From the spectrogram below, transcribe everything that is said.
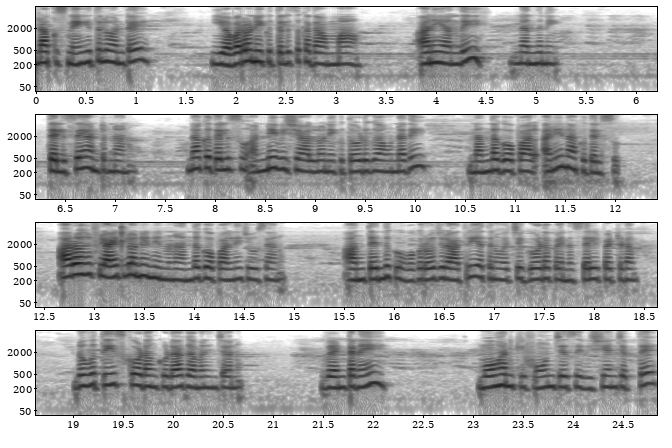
నాకు స్నేహితులు అంటే ఎవరో నీకు తెలుసు కదా అమ్మా? అని అంది నందిని. తెలిసే అంటున్నాను. నాకు తెలుసు అన్ని విషయాల్లో నీకు తోడుగా ఉన్నది నందగోపాల్ అని నాకు తెలుసు. ఆ రోజు ఫ్లైట్లోనే నేను నందగోపాల్ని చూశాను. అంతెందుకు? ఒకరోజు రాత్రి అతను వచ్చి గోడ పైన సెల్ పెట్టడం నువ్వు తీసుకోవడం కూడా గమనించాను. వెంటనే మోహన్కి ఫోన్ చేసి విషయం చెప్తే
